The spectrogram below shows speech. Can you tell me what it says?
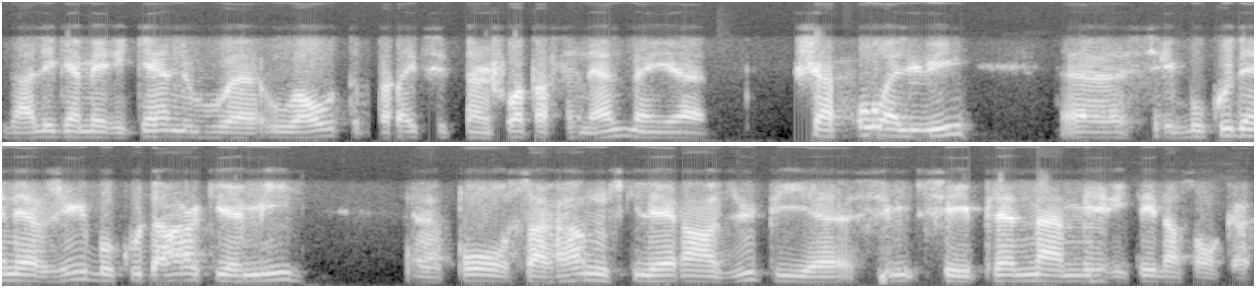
dans la Ligue américaine ou, ou autre? Peut-être que c'est un choix personnel, mais chapeau à lui. c'est beaucoup d'énergie, beaucoup d'heures qu'il a mis pour se rendre où ce qu'il est rendu, puis c'est pleinement mérité dans son cas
